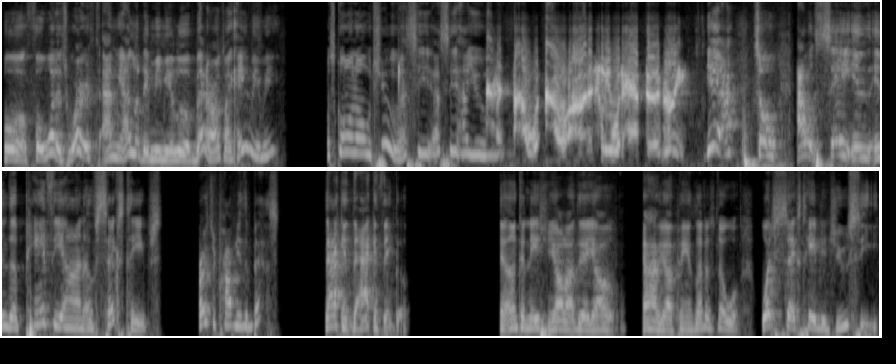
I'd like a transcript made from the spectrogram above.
for for what it's worth. I mean, I looked at Mimi a little better. I was like, hey, Mimi, what's going on with you? I see, I see how you. I, honestly would have to agree. Yeah. So I would say in in the pantheon of sex tapes, hers is probably the best that I can that I can think of. The Uncut Nation, y'all out there, y'all y'all have your opinions. Let us know what, what sex tape did you see?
